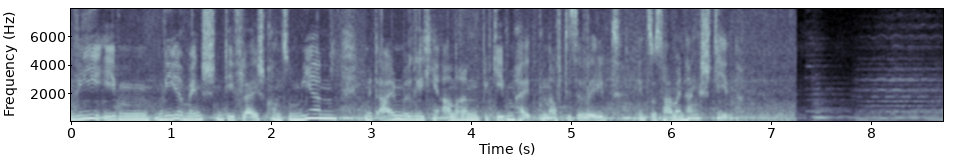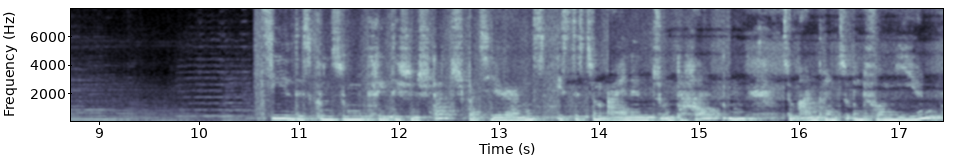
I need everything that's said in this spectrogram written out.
wie eben wir Menschen, die Fleisch konsumieren, mit allen möglichen anderen Begebenheiten auf dieser Welt in Zusammenhang stehen. Ziel des konsumkritischen Stadtspaziergangs ist es zum einen zu unterhalten, zum anderen zu informieren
